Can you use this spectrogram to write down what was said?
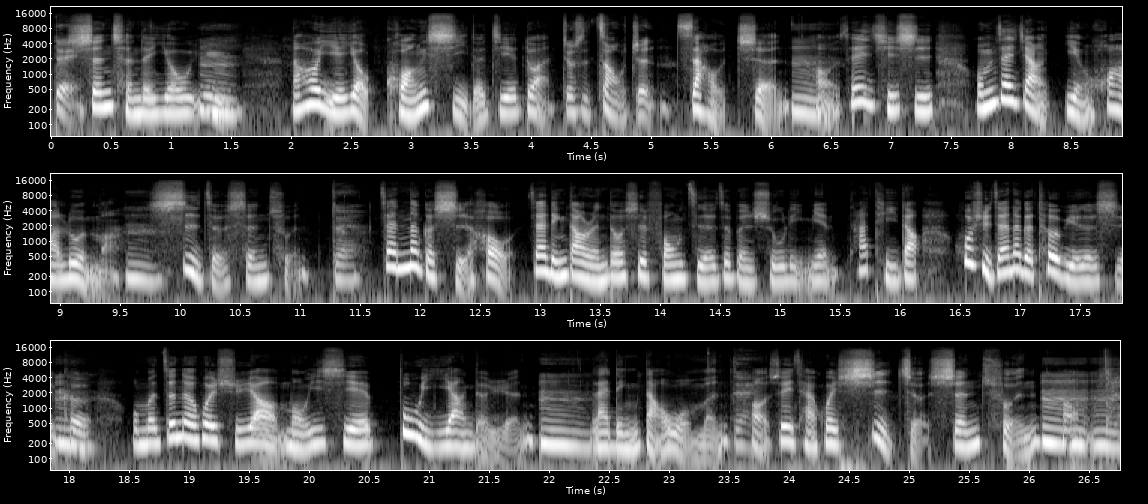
对，深层的忧郁，嗯、然后也有狂喜的阶段，就是躁症，躁症。好、嗯，所以其实我们在讲演化论嘛，嗯，适者生存。对，在那个时候，在《领导人都是疯子》的这本书里面，他提到，或许在那个特别的时刻。嗯我们真的会需要某一些不一样的人，嗯，来领导我们，对，哦，所以才会适者生存，嗯嗯嗯。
